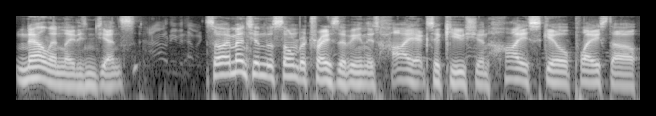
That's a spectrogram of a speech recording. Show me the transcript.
Now then, ladies and gents, so I mentioned the Sombra Tracer being this high execution, high skill playstyle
